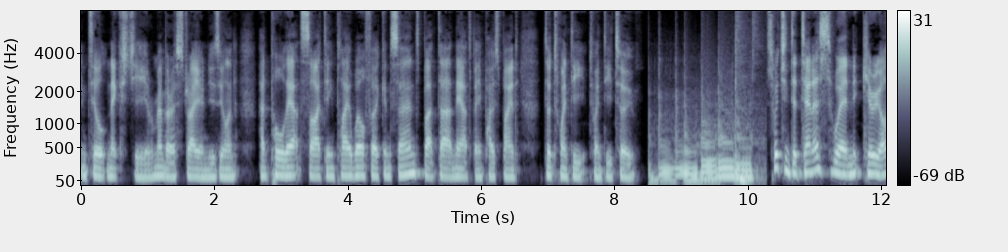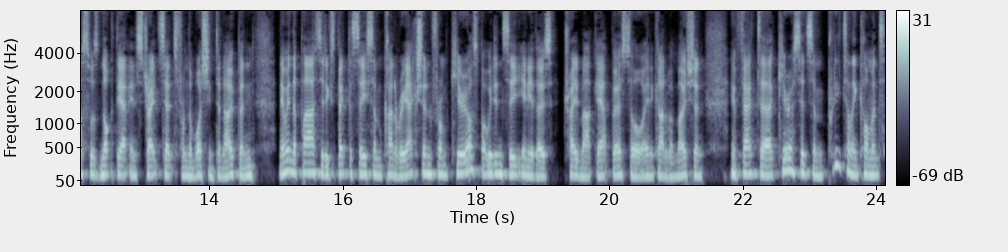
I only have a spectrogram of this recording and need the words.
until next year. Remember, Australia and New Zealand had pulled out, citing player welfare concerns, but uh, now it's been postponed to 2022. Switching to tennis, where Nick Kyrgios was knocked out in straight sets from the Washington Open. Now, in the past, you'd expect to see some kind of reaction from Kyrgios, but we didn't see any of those trademark outbursts or any kind of emotion. In fact, uh, Kyrgios said some pretty telling comments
